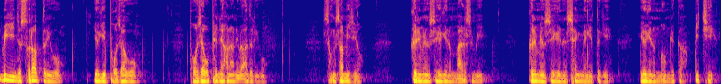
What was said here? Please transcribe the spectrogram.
여기 이제 서랍들이고 여기 보자고 보자고 편의 하나님의 아들이고 성삼이지요. 그러면서 여기는 말씀이 그러면서 여기는 생명의 떡이 여기는 뭡니까? 빛이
